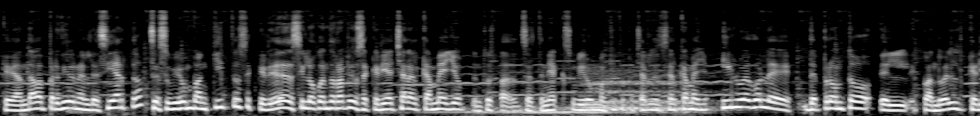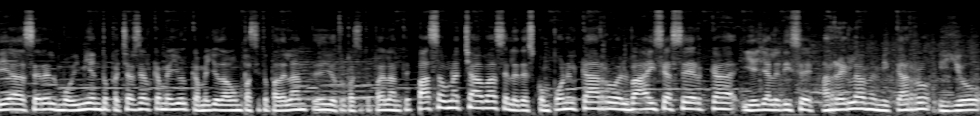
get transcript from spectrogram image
que andaba perdido en el desierto, se subió a un banquito, se quería, decir lo cuento rápido, se quería echar al camello, entonces se tenía que subir a un banquito para echarle el camello. Y luego le, de pronto, el, cuando él quería hacer el movimiento para echarse al camello, el camello daba un pasito para adelante y otro pasito para adelante. Pasa una chava, se le descompone el carro, él va y se acerca y ella le dice, arréglame mi carro y yo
